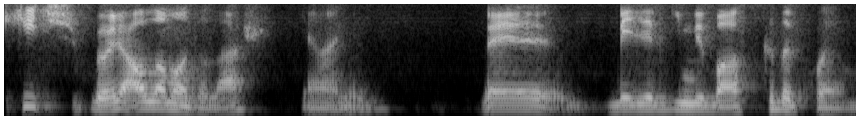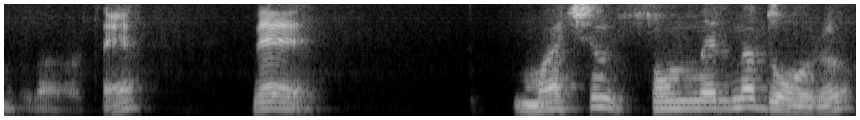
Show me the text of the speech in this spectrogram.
hiç böyle alamadılar. Yani ve belirgin bir baskı da koyamadılar ortaya. Ve maçın sonlarına doğru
